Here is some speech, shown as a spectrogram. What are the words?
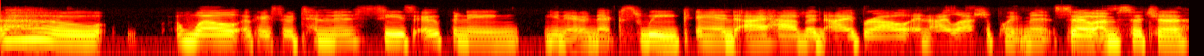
Oh, well, okay, so Tennessee's opening, you know, next week, and I have an eyebrow and eyelash appointment. So I'm such a,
